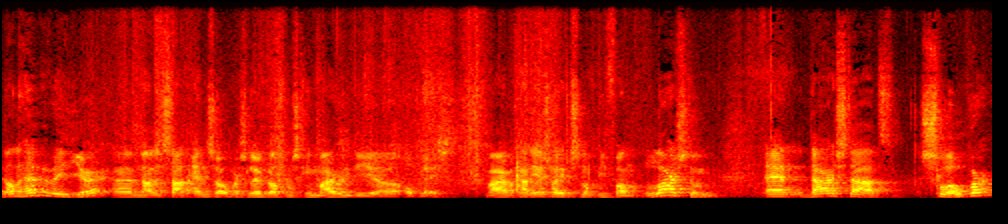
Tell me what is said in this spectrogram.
dan hebben we hier, eh, nou dit staat Enzo, maar het is leuk als misschien Myron die eh, opleest. Maar we gaan eerst wel eventjes nog die van Lars doen. En daar staat Sloper.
